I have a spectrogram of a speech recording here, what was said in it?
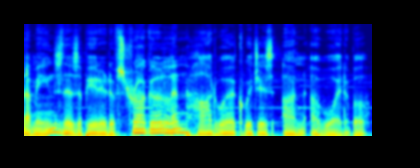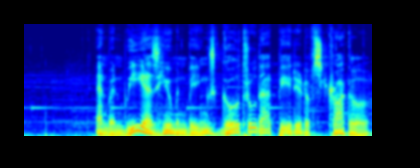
That means there's a period of struggle and hard work which is unavoidable. And when we as human beings go through that period of struggle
